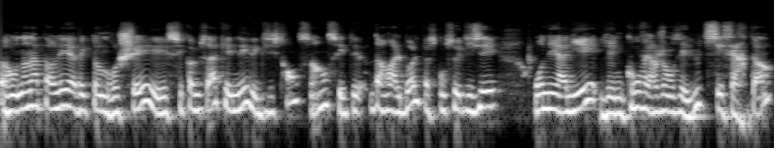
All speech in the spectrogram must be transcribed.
Euh, on en a parlé avec Tom Rocher et c'est comme ça qu'est née l'existence. Hein. C'était d'un ras-le-bol parce qu'on se disait on est alliés, il y a une convergence des luttes, c'est certain,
